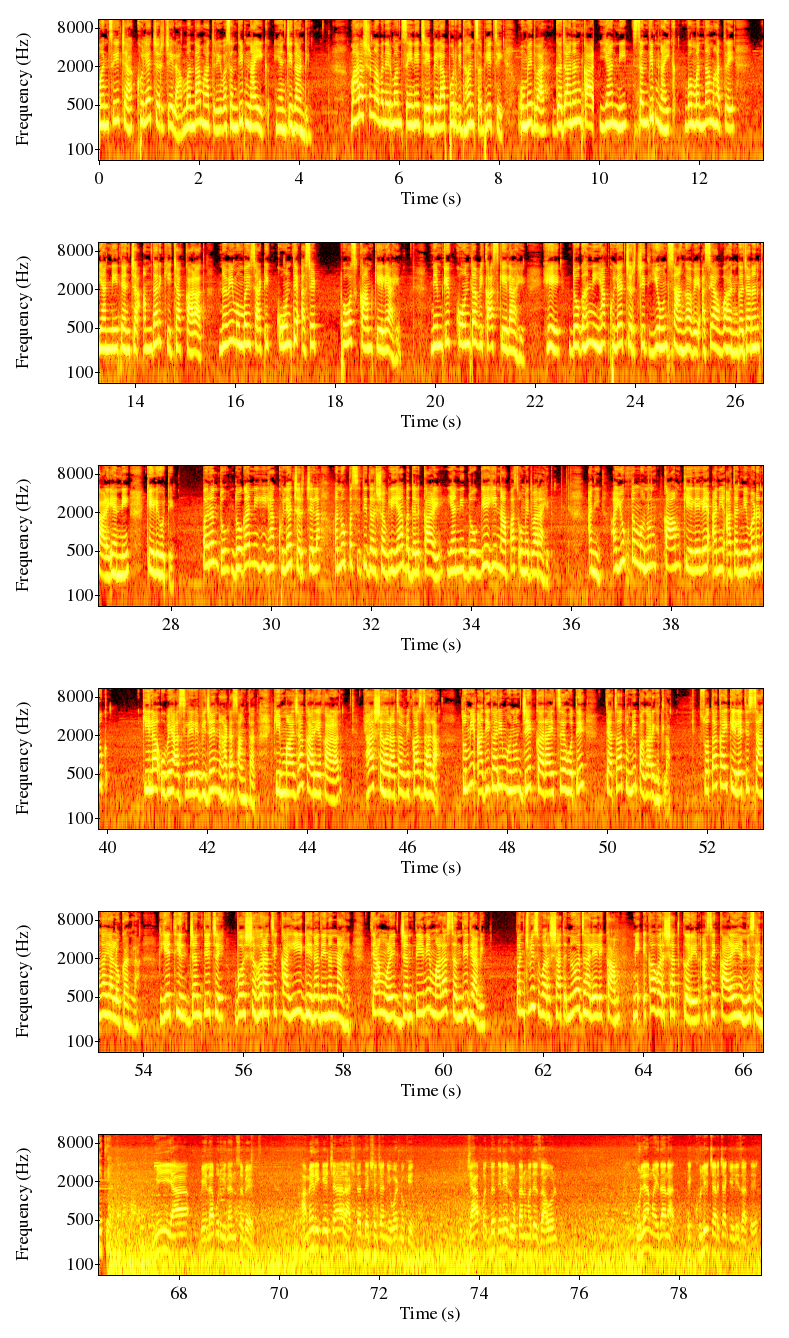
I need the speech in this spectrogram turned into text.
मनसेच्या खुल्या चर्चेला मंदा म्हात्रे व संदीप नाईक यांची दांडी. महाराष्ट्र नवनिर्माण सेनेचे बेलापूर विधानसभेचे उमेदवार गजानन काळ यांनी संदीप नाईक व मंदा म्हात्रे यांनी त्यांच्या आमदारकीच्या काळात नवी मुंबईसाठी कोणते असे ठोस काम केले आहे? नेमके कोणता विकास केला आहे? हे दोघांनी ह्या खुल्या चर्चेत येऊन सांगावे असे आवाहन गजानन काळे यांनी केले होते. परंतु दोघांनीही ह्या खुल्या चर्चेला अनुपस्थिती दर्शवली याबद्दल काळे यांनी दोघेही नापास उमेदवार आहेत. आणि आयुक्त म्हणून काम केलेले आणि आता निवडणूक किला उभे असलेले विजय नाहाटा सांगतात की माझ्या कार्यकाळात ह्या शहराचा विकास झाला. तुम्ही अधिकारी म्हणून जे करायचे होते त्याचा तुम्ही पगार घेतला. स्वतः काय केले ते सांगा या लोकांना. येथील जनतेचे व शहराचे काहीही घेणं देणं नाही. त्यामुळे जनतेने मला संधी द्यावी. पंचवीस वर्षात न झालेले काम मी एका वर्षात करीन असे काळे यांनी सांगितले. मी या बेलापूर विधानसभेत अमेरिकेच्या राष्ट्राध्यक्षाच्या निवडणुकीत ज्या पद्धतीने लोकांमध्ये जाऊन खुल्या मैदानात एक खुली चर्चा केली जाते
